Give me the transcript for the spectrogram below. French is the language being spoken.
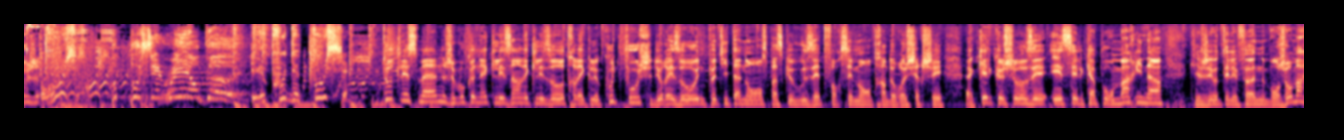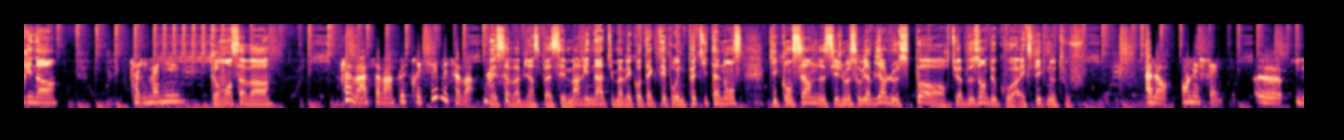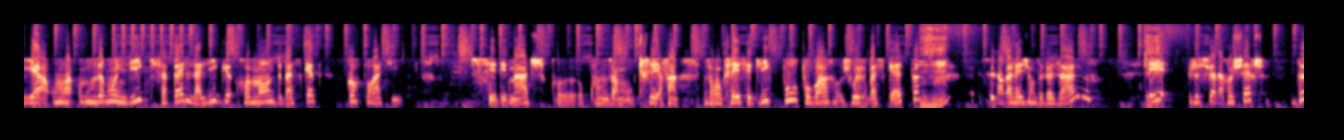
Rouge. Le coup de push. Toutes les semaines, je vous connecte les uns avec les autres avec le coup de push du réseau, une petite annonce parce que vous êtes forcément en train de rechercher euh, quelque chose et, et c'est le cas pour Marina qui j'ai au téléphone. Bonjour Marina, Salut Manu. comment ça va? Ça va, ça va un peu stressé, mais ça va. Mais ça va bien se passer. Marina, tu m'avais contacté pour une petite annonce qui concerne, si je me souviens bien, le sport. Tu as besoin de quoi? Explique-nous tout. Alors, en effet, euh, il y a, on- nous avons une ligue qui s'appelle la Ligue romande de basket corporative. C'est des matchs que, que nous avons créés. Enfin, nous avons créé cette ligue pour pouvoir jouer au basket. Mhm. C'est dans la région de Lausanne. Et je suis à la recherche de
